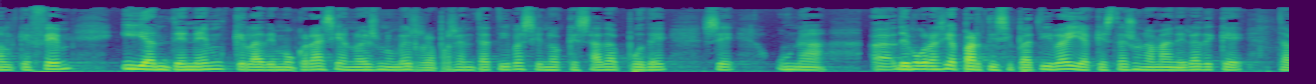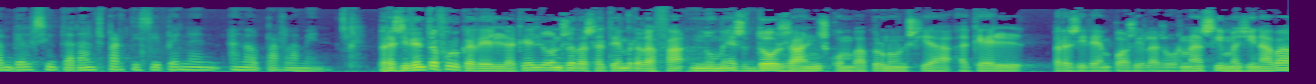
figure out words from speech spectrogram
el que fem i entenem que la democràcia no és només representativa, sinó que s'ha de poder ser una eh, democràcia participativa i aquesta és una manera de que també els ciutadans participen en, en el Parlament. Presidenta Forcadell, aquell 11 de setembre de fa només dos anys, quan va pronunciar aquell president posi les urnes, s'imaginava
